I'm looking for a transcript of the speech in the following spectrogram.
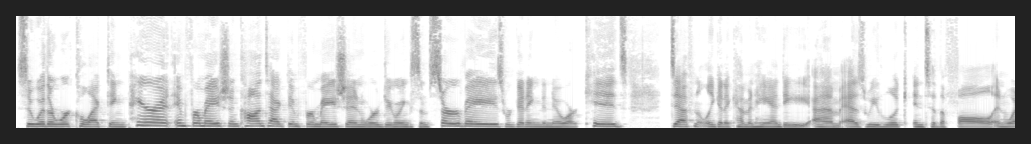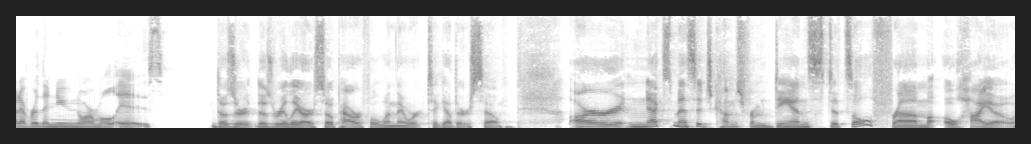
So, whether we're collecting parent information, contact information, we're doing some surveys, we're getting to know our kids, definitely going to come in handy um, as we look into the fall and whatever the new normal is those are those really are so powerful when they work together. So, our next message comes from Dan Stitzel from Ohio,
